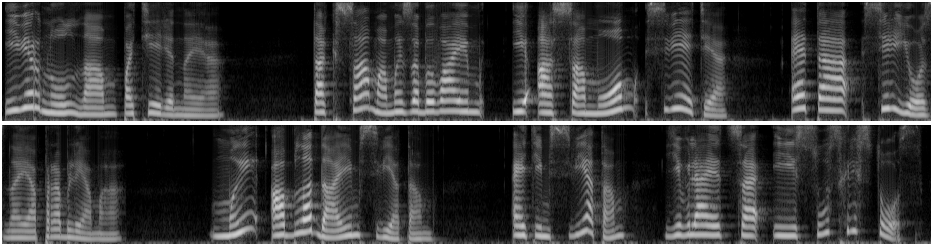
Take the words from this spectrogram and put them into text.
и вернул нам потерянное. Так само мы забываем и о самом свете. Это серьезная проблема. Мы обладаем светом. Этим светом является Иисус Христос –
